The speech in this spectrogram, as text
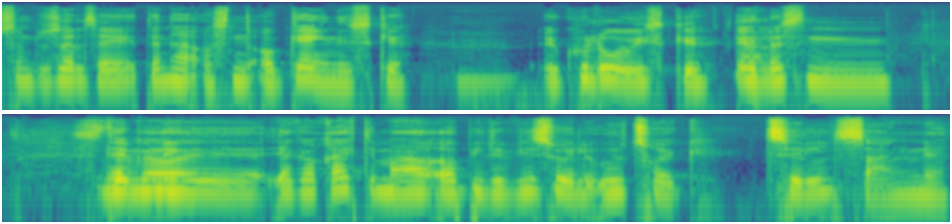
som du selv sagde, den her og sådan organiske, Mm. økologiske, Ja. eller sådan Jeg stemning. går, øh, jeg går rigtig meget op i det visuelle udtryk til sangene,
